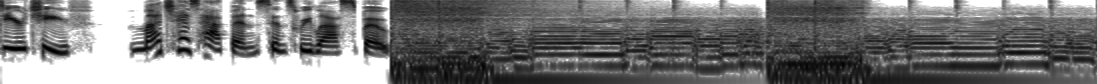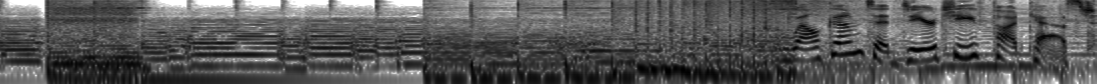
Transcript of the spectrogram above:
Dear Chief, much has happened since we last spoke. Welcome to Dear Chief Podcast,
